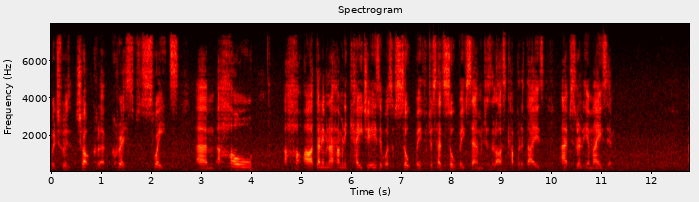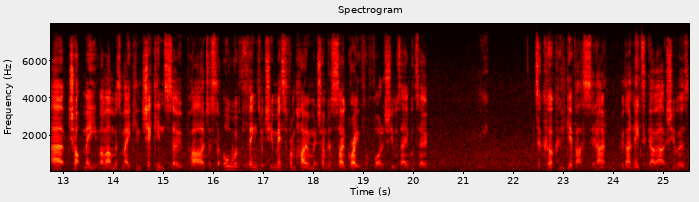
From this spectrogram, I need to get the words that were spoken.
which was chocolate, crisps, sweets, um, a whole, a whole, I don't even know how many kgs it was of salt beef. We just had salt beef sandwiches the last couple of days. Absolutely amazing. Uh, chopped meat my mum was making, chicken soup, uh, just all of the things which you miss from home, which I'm just so grateful for that she was able to to cook and give us. You know, we don't need to go out. She was,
